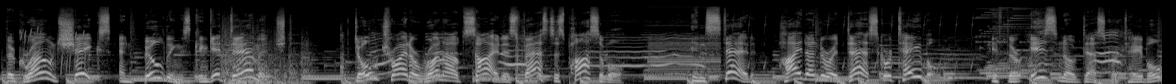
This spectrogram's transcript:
the ground shakes and buildings can get damaged. Don't try to run outside as fast as possible. Instead, hide under a desk or table. If there is no desk or table,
